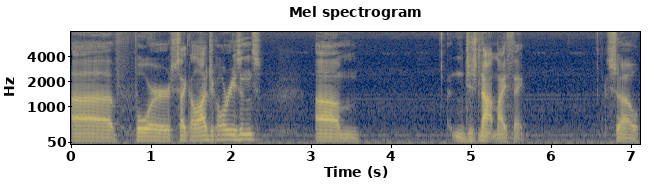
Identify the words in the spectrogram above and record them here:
uh, for psychological reasons. Um, just not my thing. So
